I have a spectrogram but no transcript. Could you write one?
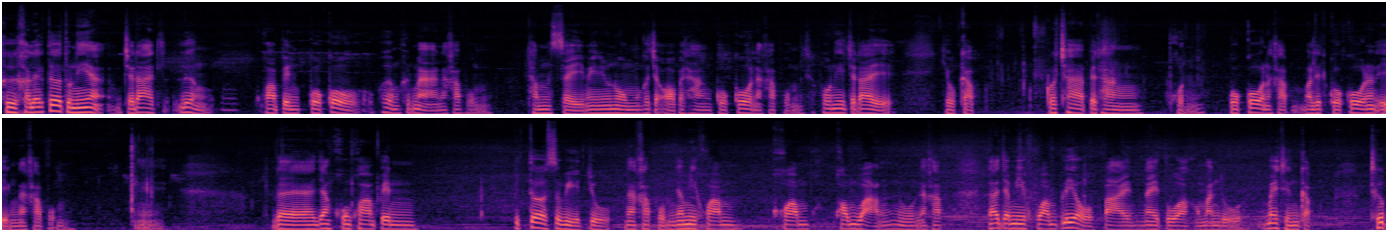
คือคาแรคเตอร์ตัวนี้จะได้เรื่อง ความเป็นโกโก้เพิ่มขึ้นมานะครับผมทำใส่เมนูนมก็จะออกไปทางโกโก้นะครับผมพวกนี้จะได้เกี่ยวกับรสชาติไปทางผลโกโก้นะครับเมล็ดโกโก้นั่นเองนะครับผมนี่และยังคงความเป็นบิตเตอร์สวีทอยู่นะครับผมยังมีความความความหวานอยู่นะครับ แล้วจะมีความเปรี้ยวปลายในตัวของมันอยู่ ไม่ถึงกับทึบ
